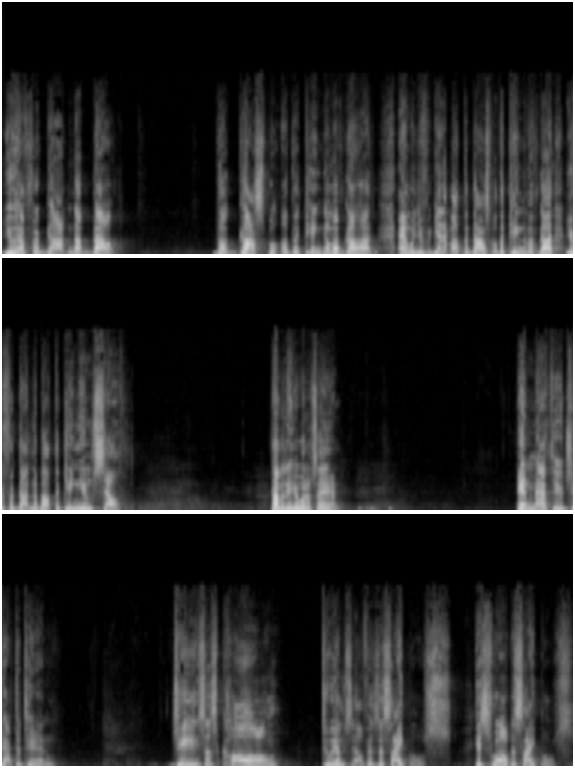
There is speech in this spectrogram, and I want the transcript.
you have forgotten about the gospel of the kingdom of God. And when you forget about the gospel of the kingdom of God, you're forgotten about the king himself. How many hear what I'm saying? In Matthew chapter 10, Jesus called to himself his disciples, his 12 disciples,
